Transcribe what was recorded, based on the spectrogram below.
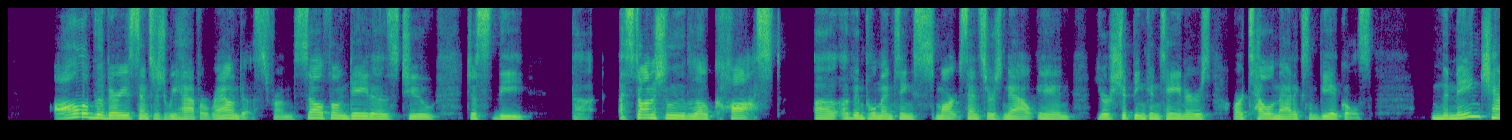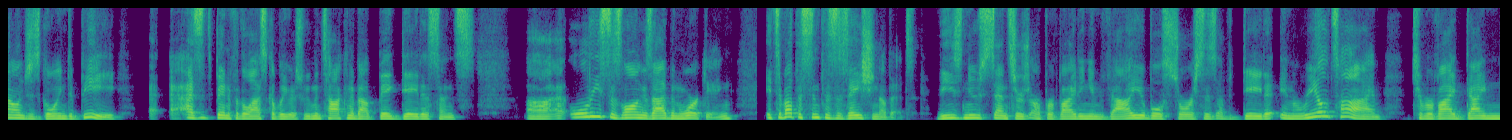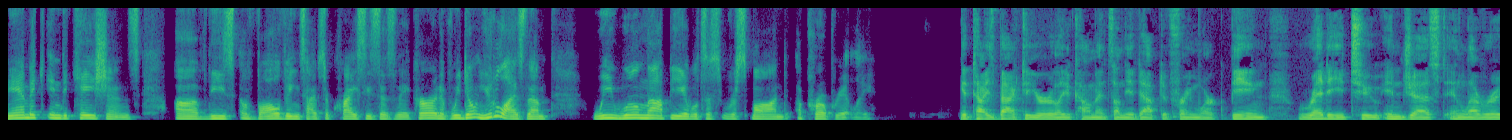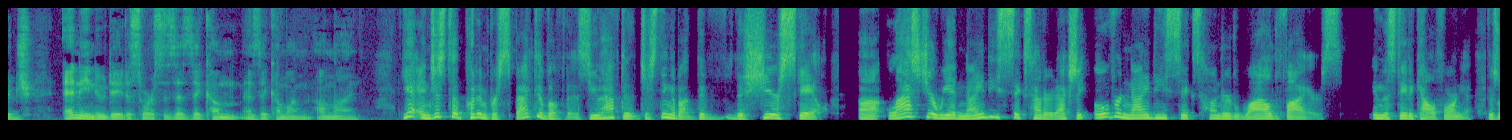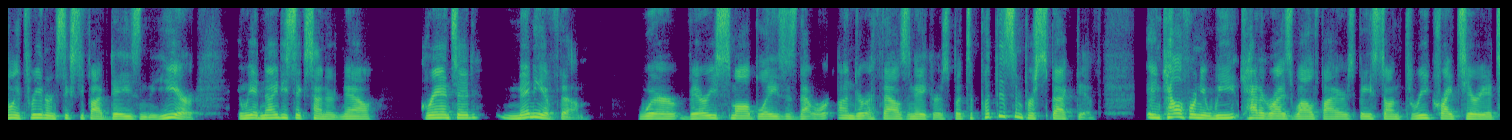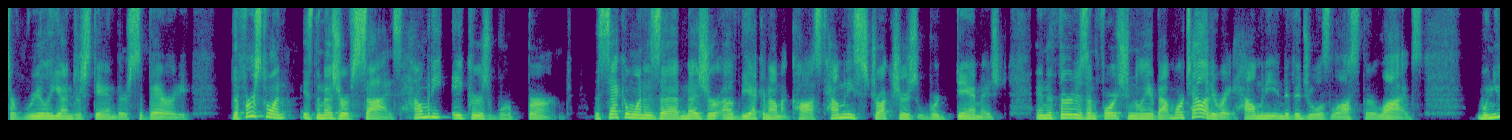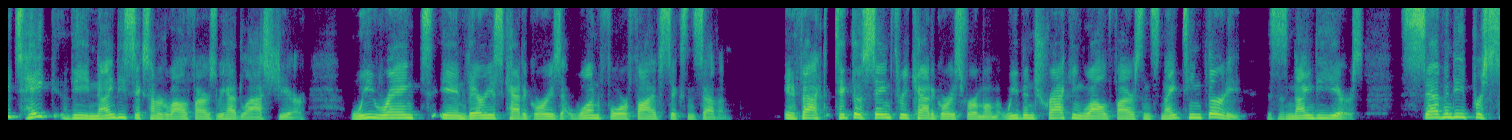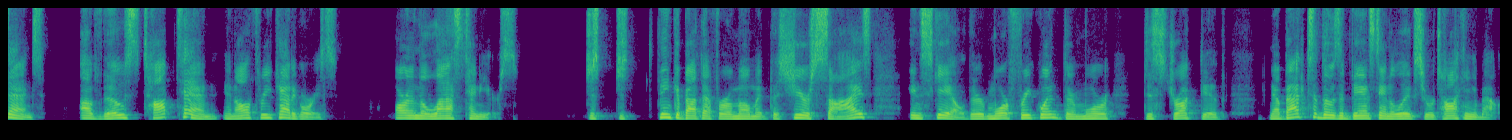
all of the various sensors we have around us, from cell phone data to just the uh, astonishingly low cost uh, of implementing smart sensors now in your shipping containers or telematics and vehicles. And the main challenge is going to be as it's been for the last couple of years, we've been talking about big data since uh, at least as long as I've been working. It's about the synthesization of it. These new sensors are providing invaluable sources of data in real time to provide dynamic indications of these evolving types of crises as they occur. And if we don't utilize them, we will not be able to respond appropriately. It ties back to your earlier comments on the adaptive framework, being ready to ingest and leverage any new data sources as they come as they come on online. Yeah, and just to put in perspective of this, you have to just think about the the sheer scale. Uh, last year we had 9,600, actually over 9,600 wildfires in the state of California. There's only 365 days in the year, and we had 9,600. Now, granted, many of them were very small blazes that were under a thousand acres. But to put this in perspective, in California, we categorize wildfires based on three criteria to really understand their severity. The first one is the measure of size how many acres were burned? The second one is a measure of the economic cost how many structures were damaged? And the third is unfortunately about mortality rate how many individuals lost their lives? When you take the 9,600 wildfires we had last year, we ranked in various categories at one, four, five, six, and seven. In fact, take those same three categories for a moment. We've been tracking wildfire since 1930. This is 90 years. 70% of those top 10 in all three categories are in the last 10 years. Just, just think about that for a moment. The sheer size and scale, they're more frequent, they're more destructive. Now, back to those advanced analytics you were talking about.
